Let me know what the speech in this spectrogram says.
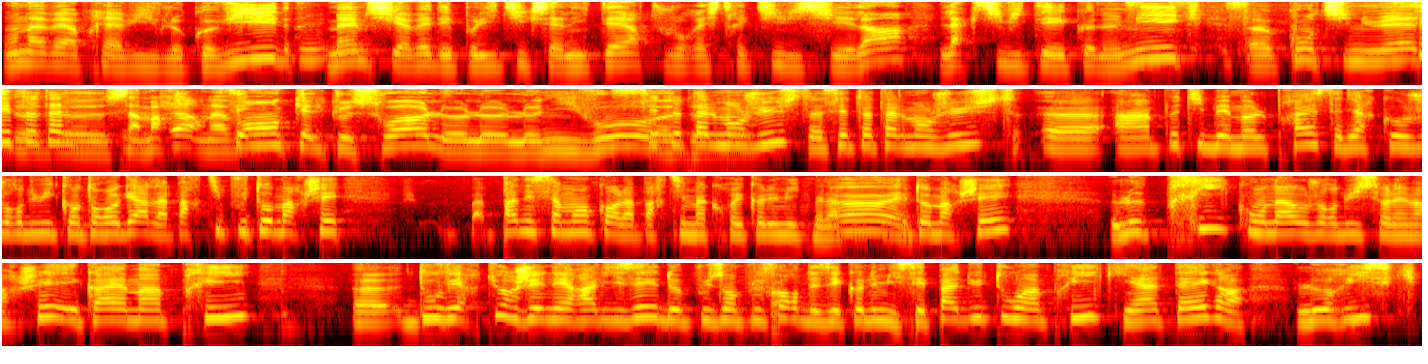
on avait appris à vivre le Covid, même s'il y avait des politiques sanitaires toujours restrictives ici et là, l'activité économique euh, continuait, de, ça marche en avant, quel que soit le, le, niveau. C'est totalement juste, c'est totalement juste à un petit bémol près, c'est-à-dire qu'aujourd'hui, quand on regarde la partie plutôt marché, pas nécessairement encore la partie macroéconomique, mais la ah partie plutôt marché, le prix qu'on a aujourd'hui sur les marchés est quand même un prix euh, d'ouverture généralisée de plus en plus fort des économies. C'est pas du tout un prix qui intègre le risque,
